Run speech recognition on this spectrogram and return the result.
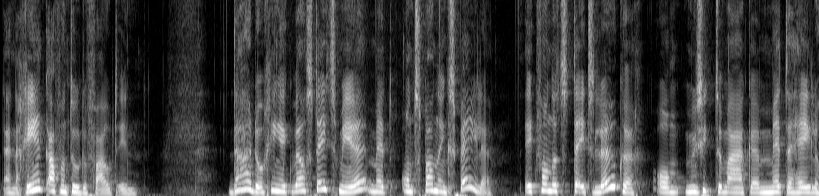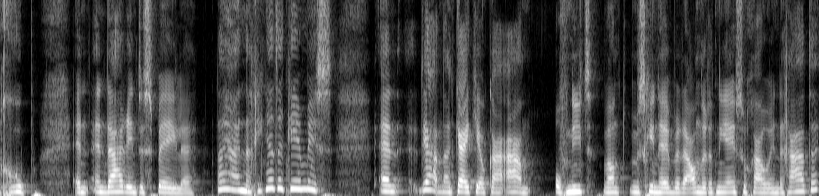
En dan ging ik af en toe de fout in. Daardoor ging ik wel steeds meer met ontspanning spelen. Ik vond het steeds leuker om muziek te maken met de hele groep en, en daarin te spelen. Nou ja, en dan ging het een keer mis. En ja, dan kijk je elkaar aan of niet, want misschien hebben de anderen het niet eens zo gauw in de gaten.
